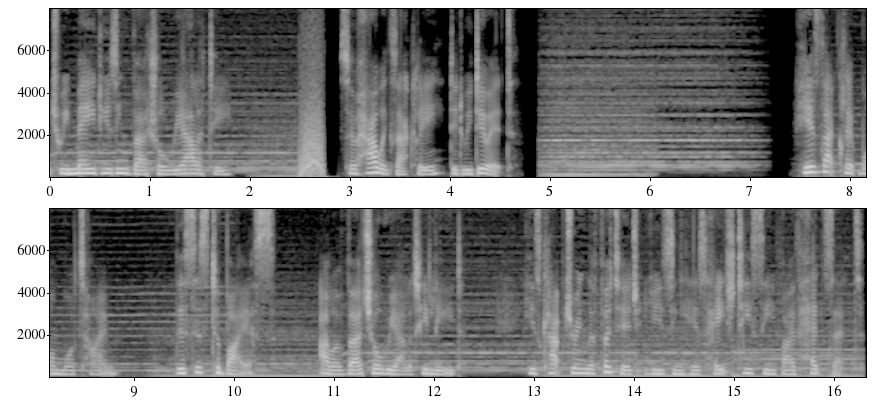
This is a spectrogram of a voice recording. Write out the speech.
which we made using virtual reality. So how exactly did we do it? Here's that clip one more time. This is Tobias, our virtual reality lead. He's capturing the footage using his HTC Vive headset.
